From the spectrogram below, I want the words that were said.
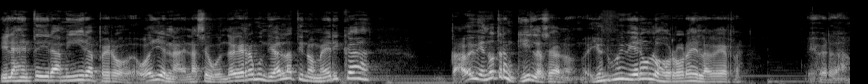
Y la gente dirá, mira, pero oye, en la, Segunda Guerra Mundial Latinoamérica estaba viviendo tranquila, o sea, ellos no vivieron los horrores de la guerra. Es verdad.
